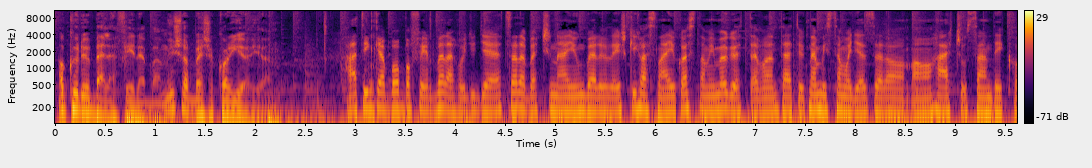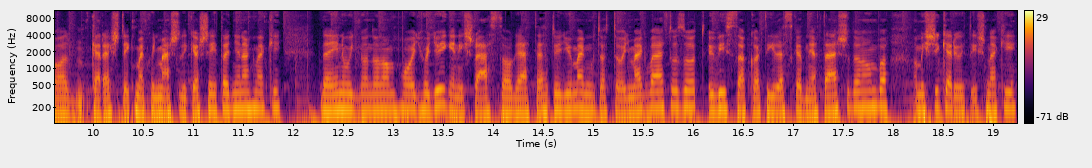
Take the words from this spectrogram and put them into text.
akkor ő belefér ebbe a műsorba, és akkor jöjjön. Hát inkább abba fért bele, hogy ugye celebet csináljunk belőle, és kihasználjuk azt, ami mögötte van. Tehát ők nem hiszem, hogy ezzel a, a hátsó szándékkal keresték meg, hogy második esélyt adjanak neki, de én úgy gondolom, hogy, hogy ő igenis rászolgált. Tehát hogy ő megmutatta, hogy megváltozott, ő vissza akart illeszkedni a társadalomba, ami sikerült is neki.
